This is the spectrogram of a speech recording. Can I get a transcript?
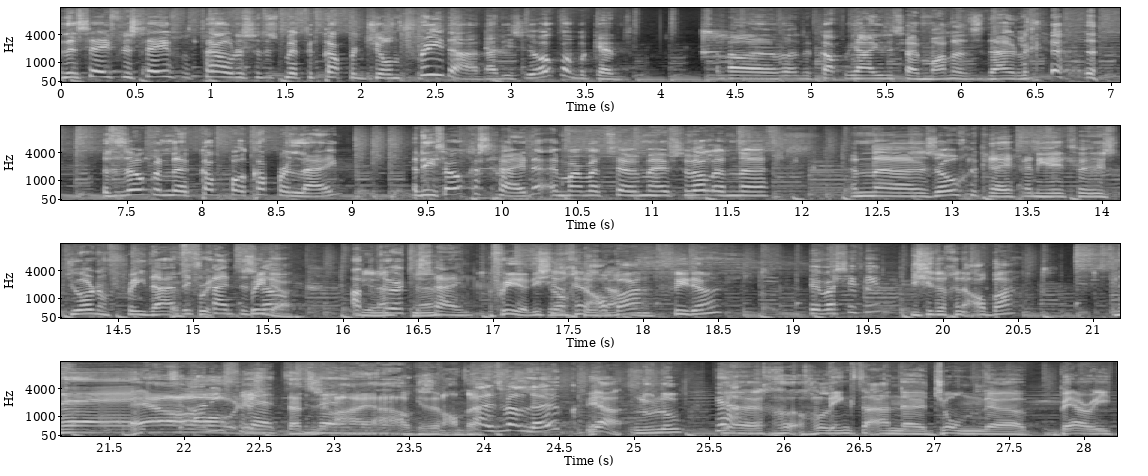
En in 77 trouwde ze dus met de kapper John Frieda. Nou, die is nu ook wel bekend. Eh, de kapper, ja, jullie zijn mannen, dat is duidelijk. dat is ook een eh, kap, kapperlijn. En die is ook gescheiden. En, maar met hem heeft ze wel een, eh, een eh, zoon gekregen. En die heet, is Jordan Frieda. En die schijnt dus Frida. wel acteur te Ja. zijn. Frida, die zit nog in Frida. Alba? Frida? Ja, waar zit hij? Die zit nog in Alba? Nee, dat is oh, Annie is- Fred. Dat is, Nee, ah, ja, ook eens een ander. Nou, dat is wel leuk. Ja, Lulu. Ja. eh, ge- gelinkt aan eh, John eh, Barry,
